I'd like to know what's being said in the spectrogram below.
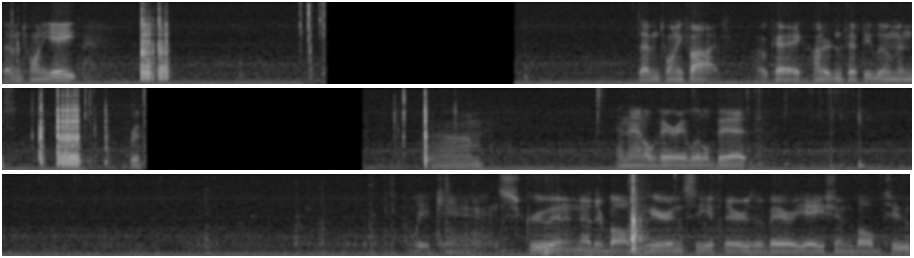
728. Seven twenty-five. Okay, 150 lumens. Um, and that'll vary a little bit. We can screw in another bulb here and see if there's a variation. Bulb 2.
